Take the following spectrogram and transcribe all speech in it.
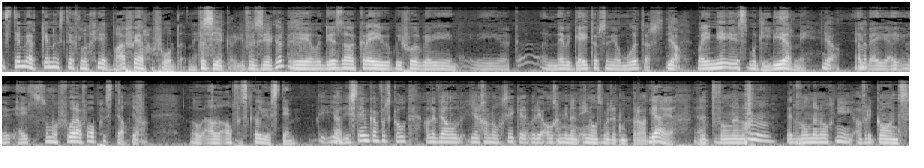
stemherkenningstegnologie het baie ver gevorder, nee. Verseker, jy verseker. Dis daar kry jy byvoorbeeld die die navigators in jou motors. Ja. Waar jy nie eens moet leer nie. Ja. Hy hy hy, hy, hy is sommer vooraf opgestel. Ja. Al, al verskil jou stem die, ja, die stem kan verskil alhoewel jy gaan nog seker oor die algemeen in Engels moet dit moet praat. Ja, ja, ja. Dit wil nou nog mm. dit wil nou nog nie Afrikaans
